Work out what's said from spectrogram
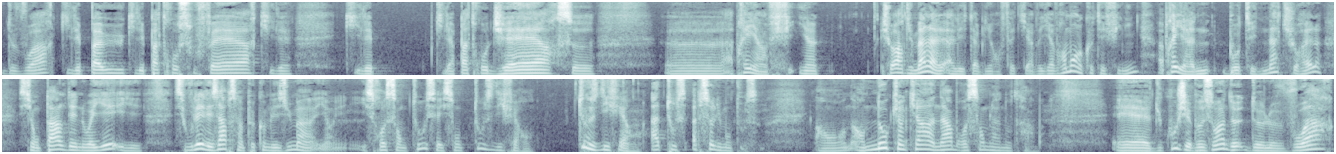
de voir qu'il n'ait pas eu, qu'il n'ait pas trop souffert, qu'il est, qu'il a pas trop de gers. Euh, après, il y a un, il y a un- je vais avoir du mal à, à l'établir en fait. Il y, a, il y a vraiment un côté feeling. Après, il y a la beauté naturelle. Si on parle des noyers, et, si vous voulez, les arbres, c'est un peu comme les humains. Ils, ils se ressemblent tous et ils sont tous différents. Tous différents. À tous, absolument tous. En, en aucun cas, un arbre ressemble à un autre arbre. Et euh, du coup, j'ai besoin de, de le voir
